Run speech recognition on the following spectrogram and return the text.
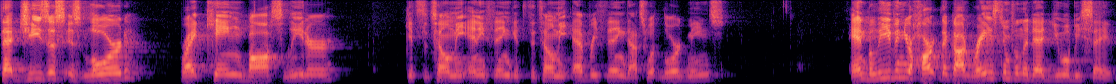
that Jesus is Lord, right, king, boss, leader, gets to tell me anything, gets to tell me everything, that's what Lord means and believe in your heart that God raised him from the dead, you will be saved.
